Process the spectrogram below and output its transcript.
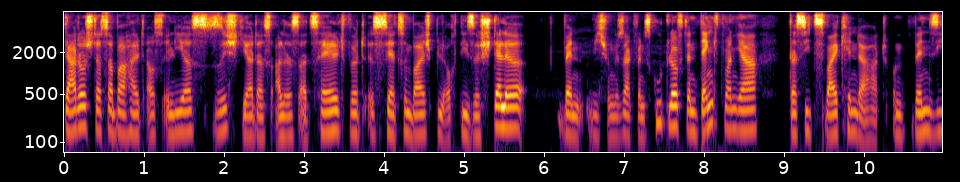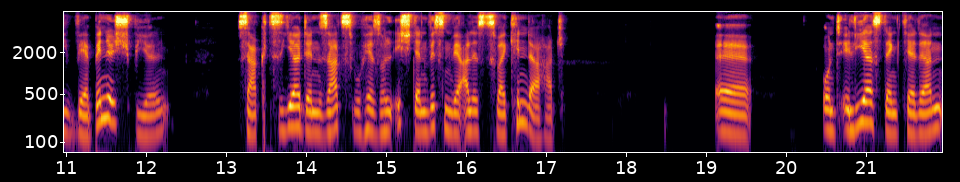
dadurch, dass aber halt aus Elias Sicht ja das alles erzählt wird, ist ja zum Beispiel auch diese Stelle, wenn, wie schon gesagt, wenn es gut läuft, dann denkt man ja, dass sie zwei Kinder hat. Und wenn sie Wer bin ich spielen, sagt sie ja den Satz, woher soll ich denn wissen, wer alles zwei Kinder hat? Äh, und Elias denkt ja dann,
